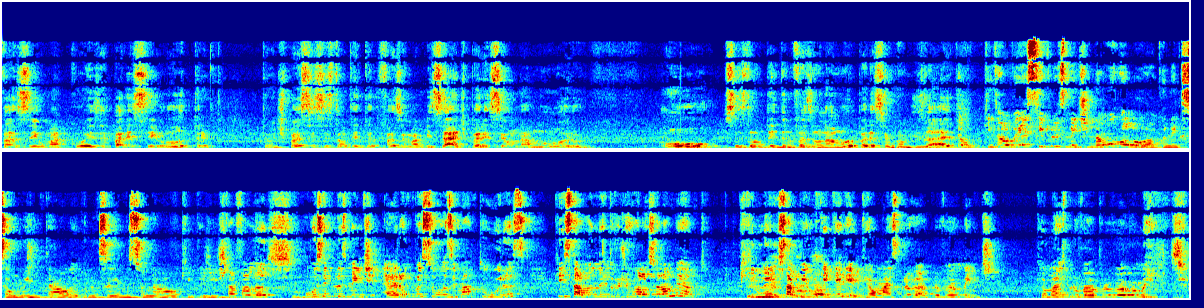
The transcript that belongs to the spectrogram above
fazer uma coisa parecer outra. Então, tipo assim, vocês estão tentando fazer uma amizade parecer um namoro. Ou vocês estão tentando fazer um namoro parecer uma amizade. Então, que talvez simplesmente não rolou a conexão mental e a conexão emocional aqui que a gente tá falando, Sim. ou simplesmente eram pessoas imaturas que estavam dentro de um relacionamento. Que Que, é nem sabiam o que provável, queria, que é o mais provável, provavelmente. Que é o mais provável, provavelmente.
